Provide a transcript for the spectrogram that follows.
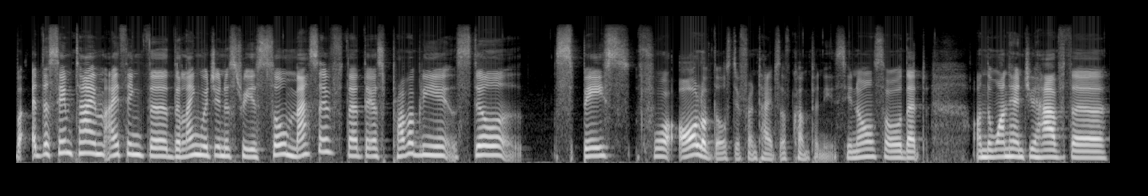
but at the same time, I think the the language industry is so massive that there's probably still space for all of those different types of companies. You know, so that on the one hand you have the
